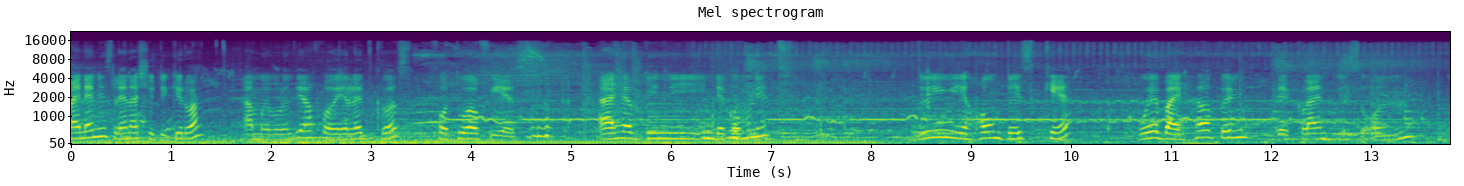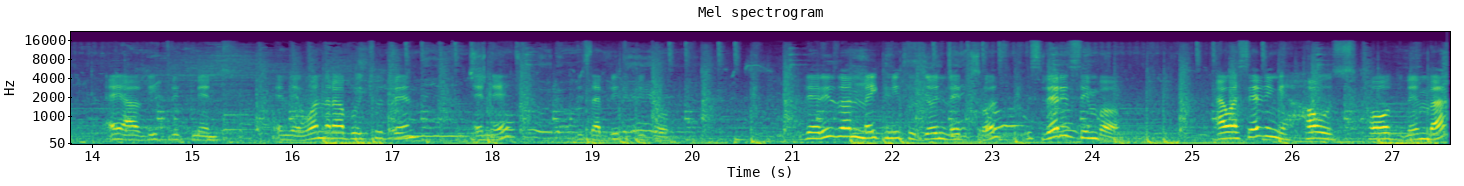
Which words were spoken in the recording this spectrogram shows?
My name is Lena Shutikirwa. I'm a volunteer for the Red Cross for 12 years. I have been in the community doing a home-based care whereby helping the client who is on ARV treatment and the vulnerable children and the disability people. The reason make me to join Red Cross is very simple. I was serving a household member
